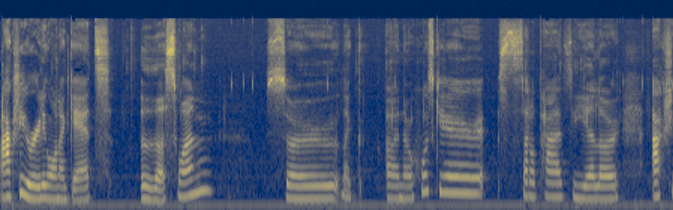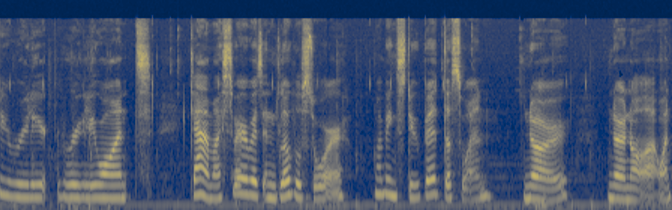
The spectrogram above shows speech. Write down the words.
I actually really want to get this one so like uh, no horse gear, saddle pads, yellow. Actually, really, really want. Damn, I swear it was in global store. Am I being stupid? This one. No. No, not that one.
